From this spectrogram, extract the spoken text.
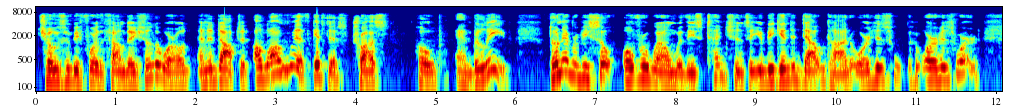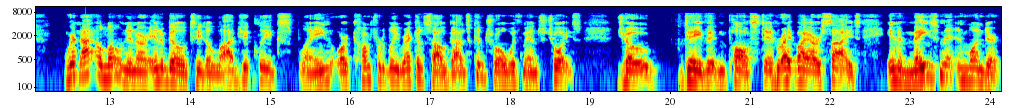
chosen before the foundation of the world, and adopted, along with, get this, trust, hope, and believe. Don't ever be so overwhelmed with these tensions that you begin to doubt God or his or his word. We're not alone in our inability to logically explain or comfortably reconcile God's control with man's choice. Job, David and Paul stand right by our sides in amazement and wonder.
